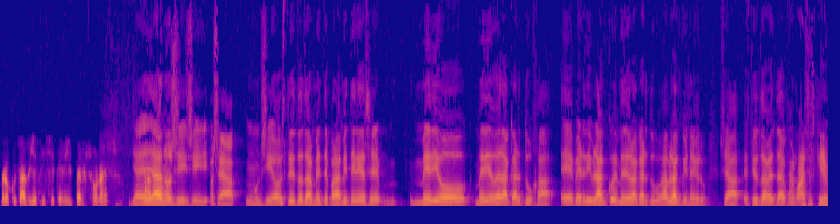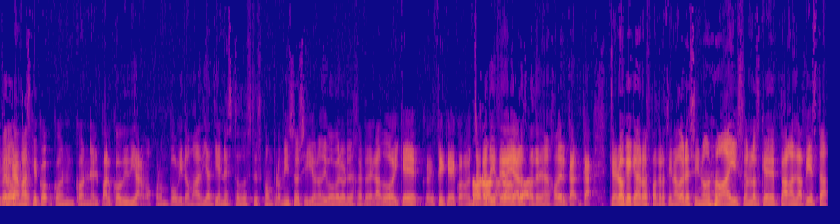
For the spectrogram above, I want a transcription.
pero escucha, 17.000 personas. Ya, ya, ya, ¿no? Sí, sí, o sea, mm, si yo estoy totalmente... Para mí tiene que ser medio, medio de la cartuja eh, verde y blanco y medio de la cartuja blanco y negro. O sea, estoy totalmente de acuerdo. Además, es que yo Pero- creo que además que con, con- el palco Vivi a lo mejor un poquito más ya tienes todos tus compromisos y yo no digo que los dejes de lado. Hay que es decir que con No, no, te dice, no, oye, a los claro. patrocinadores, joder, claro que quedan los patrocinadores, si no, no hay, son los que pagan la fiesta.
